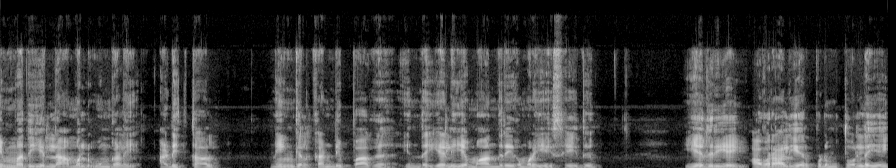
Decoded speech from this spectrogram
நிம்மதியில்லாமல் உங்களை அடித்தால் நீங்கள் கண்டிப்பாக இந்த எளிய மாந்திரீக முறையை செய்து எதிரியை அவரால் ஏற்படும் தொல்லையை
